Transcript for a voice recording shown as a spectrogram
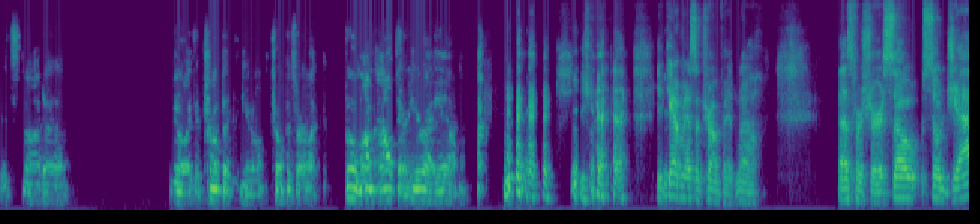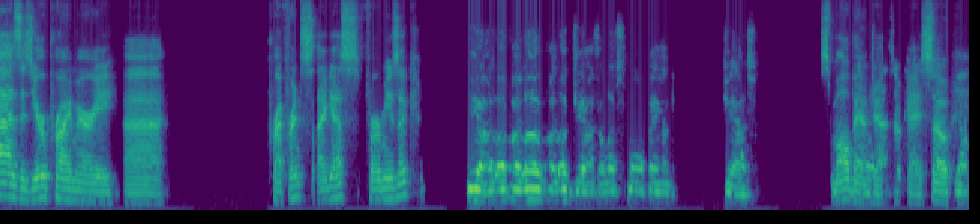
It's not a, you know, like a trumpet. You know, trumpets are like, boom, I'm out there, here I am. yeah, you can't miss a trumpet, no. That's for sure. So so jazz is your primary uh preference, I guess, for music? Yeah, I love I love I love jazz. I love small band jazz. Small band jazz. Okay. So yeah,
